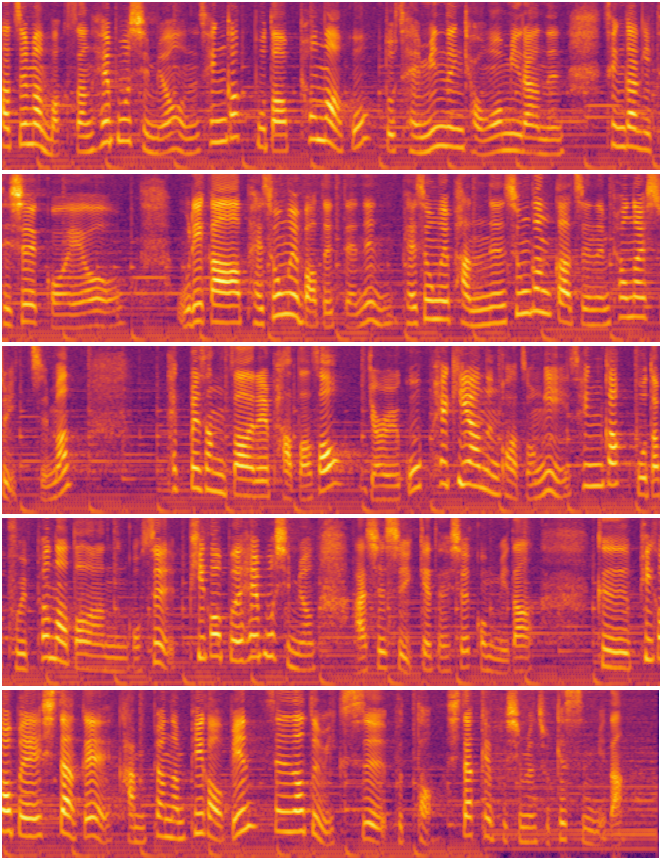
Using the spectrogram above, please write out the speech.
하지만 막상 해보시면 생각보다 편하고 또 재밌는 경험이라는 생각이 드실 거예요. 우리가 배송을 받을 때는 배송을 받는 순간까지는 편할 수 있지만 택배 상자를 받아서 열고 폐기하는 과정이 생각보다 불편하다는 것을 픽업을 해보시면 아실 수 있게 되실 겁니다. 그 픽업의 시작을 간편한 픽업인 샐러드 윅스부터 시작해 보시면 좋겠습니다.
